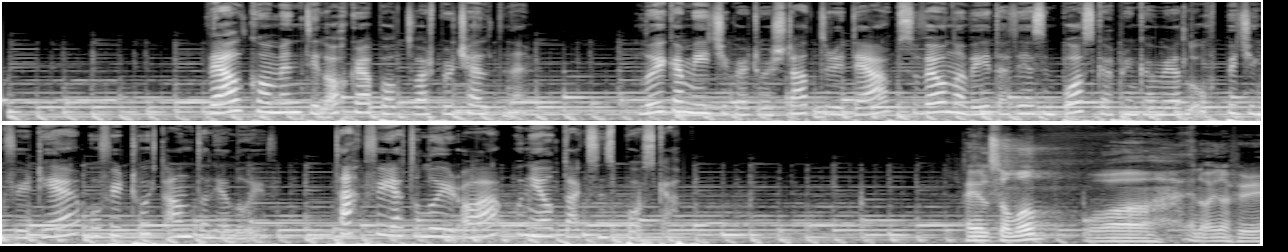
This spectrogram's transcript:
Velkommen til okra potvart på kjeldene. Loika mykje hvert var stater i dag, så vana vi at det hesen båskapring kan være til oppbygging for det og for tukt antall av loiv. Takk for at du loir av og njød dagsens båskap. Hei alle sammen, og en og øyne for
